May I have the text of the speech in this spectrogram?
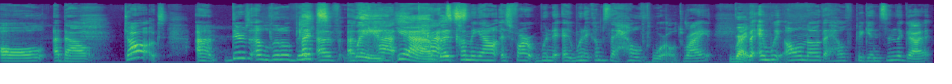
all about dogs. Um, there's a little bit Let's- of, of wait, cat, yeah, cats coming out as far when it, when it comes to the health world right? Right. but, and we all know that health begins in the gut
